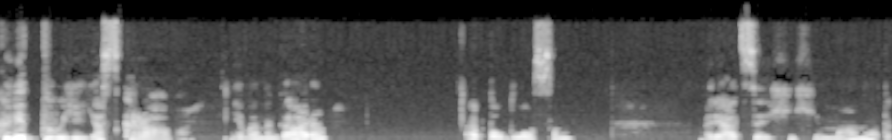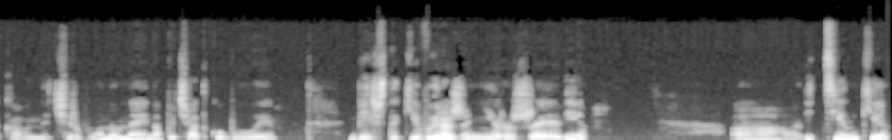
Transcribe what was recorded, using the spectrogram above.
Квітує яскраво Єванагара, Apple Blossom. Варіація хіхіману, така вона червона. В неї на початку були більш такі виражені рожеві відтінки.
